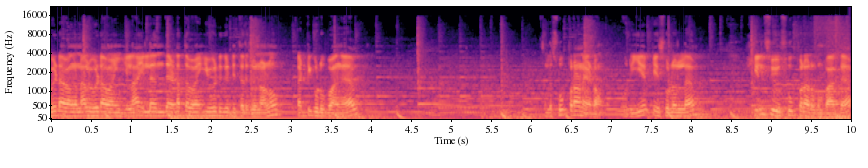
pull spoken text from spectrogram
வீடை வாங்கினாலும் வீடை வாங்கிக்கலாம். இல்லை இந்த இடத்த வாங்கி வீடு கட்டி தர சொன்னாலும் கட்டி கொடுப்பாங்க. இதில் சூப்பரான இடம். ஒரு இயற்கை சூழலில் ஹில்ஸ் வியூ சூப்பராக இருக்கும் பார்க்க.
